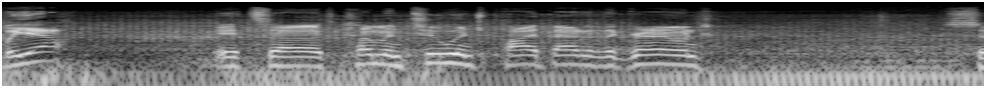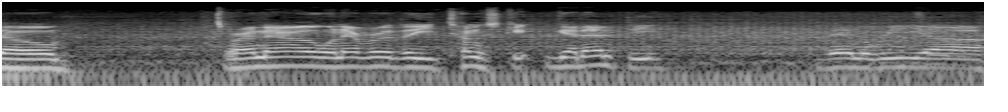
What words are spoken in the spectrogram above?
But yeah, it's, uh, coming two inch pipe out of the ground. So right now, whenever the tanks get, get empty, then we uh,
